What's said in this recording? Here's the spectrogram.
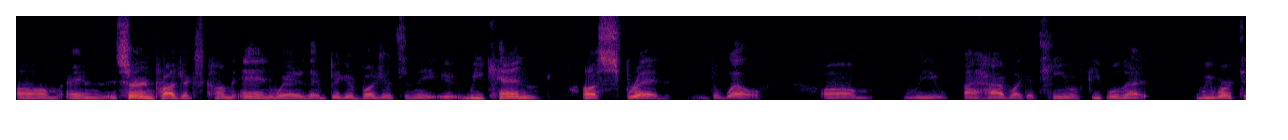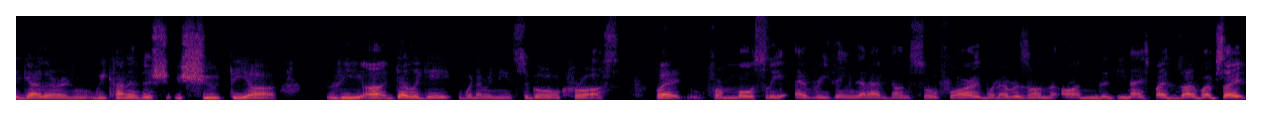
um, and certain projects come in where they're bigger budgets and they we can uh, spread the wealth. Um, we I have like a team of people that we work together and we kind of just shoot the uh, the uh, delegate whatever needs to go across. But for mostly everything that I've done so far, whatever's on the on the Dnyce by Design website,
